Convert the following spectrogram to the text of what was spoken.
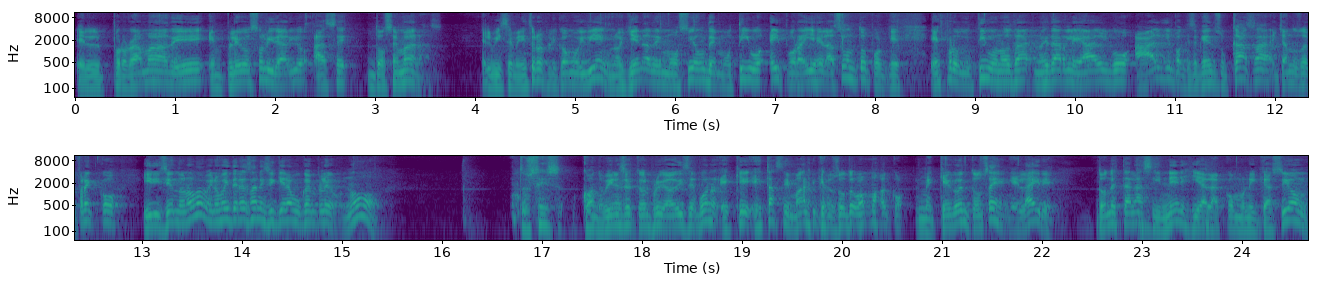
el programa de empleo solidario hace dos semanas. El viceministro lo explicó muy bien, nos llena de emoción, de motivo, y por ahí es el asunto, porque es productivo, no, es darle algo a alguien para que se quede en su casa echándose fresco y diciendo, no, a mí no me interesa ni siquiera buscar empleo. No. Entonces, cuando viene el sector privado, dice, bueno, es que esta semana que nosotros vamos a... Me quedo entonces en el aire ¿Dónde está la sinergia, la comunicación?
